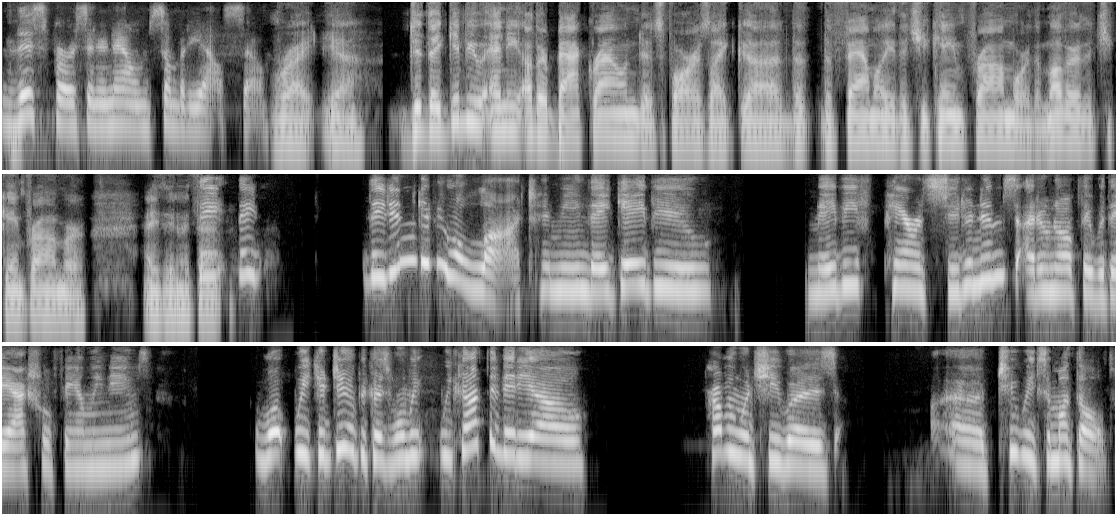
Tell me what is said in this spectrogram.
this person and now i'm somebody else so. Right yeah did they give you any other background as far as like uh, the the family that she came from or the mother that she came from or anything like they, that? they they didn't give you a lot. I mean they gave you maybe parents pseudonyms. I don't know if they were the actual family names. What we could do because when we we got the video probably when she was uh, two weeks a month old.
